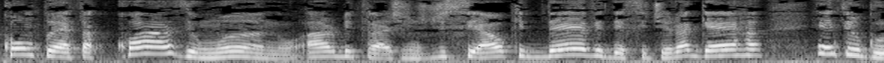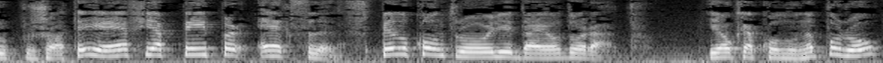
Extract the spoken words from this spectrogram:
Completa quase um ano a arbitragem judicial que deve decidir a guerra entre o grupo JF e a Paper Excellence pelo controle da Eldorado. E ao que a coluna apurou,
